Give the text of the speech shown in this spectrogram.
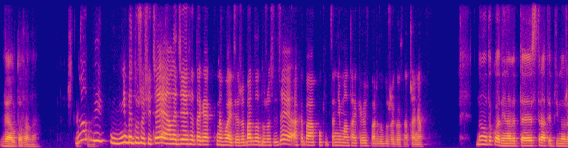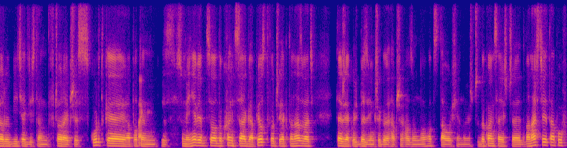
wyautowana. Tak no niby dużo się dzieje, ale dzieje się tak jak na Vuelcie, że bardzo dużo się dzieje, a chyba póki co nie ma to jakiegoś bardzo dużego znaczenia. No dokładnie, nawet te straty Primorza Roglicia gdzieś tam wczoraj przez kurtkę, a potem tak. w sumie nie wiem co do końca, gapiostwo, czy jak to nazwać, też jakoś bez większego echa przechodzą. No odstało się, no jeszcze do końca jeszcze 12 etapów,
